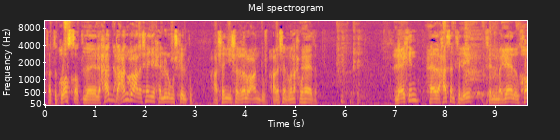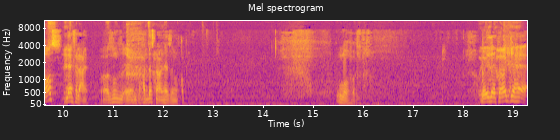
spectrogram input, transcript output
فتتوسط لحد عنده علشان يحل له مشكلته عشان يشغله عنده علشان ونحو هذا. لكن هذا حسن في الإيه؟ في المجال الخاص لا في العام. واظن يعني تحدثنا عن هذا من قبل. الله أكبر. وإذا توجه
